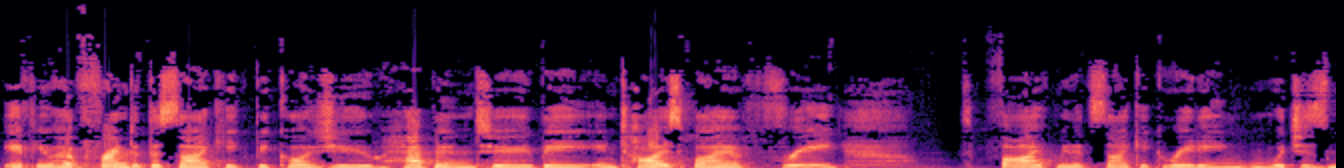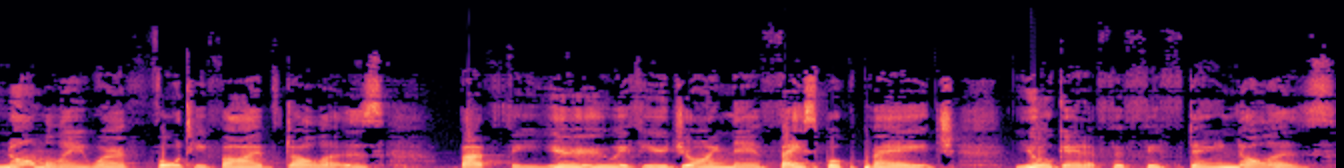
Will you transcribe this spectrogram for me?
if you have friended the psychic because you happen to be enticed by a free five minute psychic reading, which is normally worth $45, but for you, if you join their Facebook page, you'll get it for $15.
